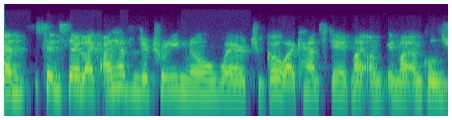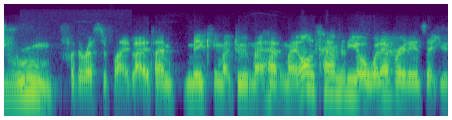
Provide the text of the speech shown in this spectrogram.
And since they're like, I have literally nowhere to go. I can't stay at my un- in my uncle's room for the rest of my life. I'm making my doing my having my own family or whatever it is that you're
